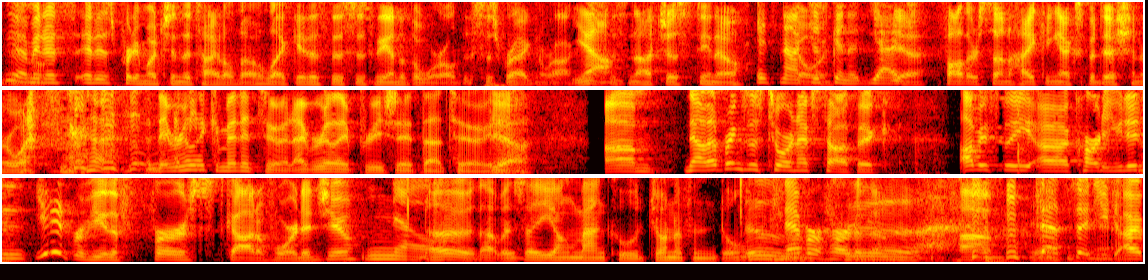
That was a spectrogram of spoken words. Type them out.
Yeah, I mean it's it is pretty much in the title though. Like it is this is the end of the world. This is Ragnarok. Yeah. This is not just, you know It's not just gonna- yeah, it's- father son hiking expedition or whatever. they really committed to it. I really appreciate that too. yeah. Um now that brings us to our next topic. Obviously, uh Cardy, you didn't you didn't review the first God of War, did you? No. Oh, that was a young man called Jonathan Dorn. Never heard of him. Um, That said, you, I,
